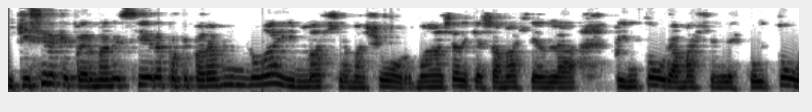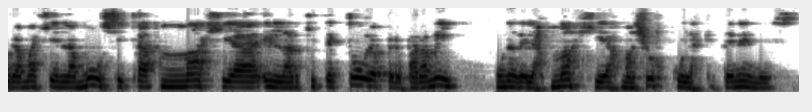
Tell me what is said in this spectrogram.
y quisiera que permaneciera porque para mí no hay magia mayor, más allá de que haya magia en la pintura, magia en la escultura, magia en la música, magia en la arquitectura, pero para mí una de las magias mayúsculas que tenemos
